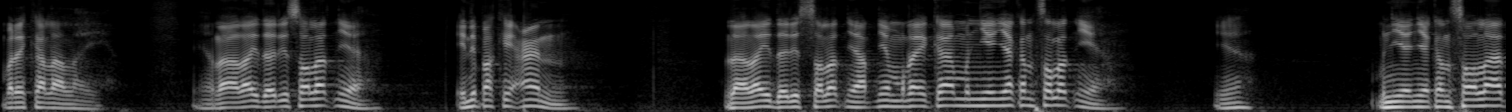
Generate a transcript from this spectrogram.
mereka lalai. Ya, lalai dari salatnya. Ini pakai an. Lalai dari salatnya artinya mereka menyia-nyiakan salatnya ya. Menyia-nyiakan sholat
